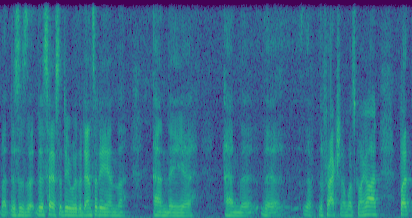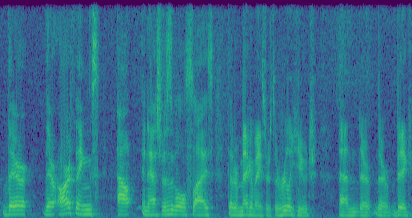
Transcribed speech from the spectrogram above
But this is the, this has to do with the density and the, and the, uh, and the, the, the, the fraction of what's going on. But there, there are things out in astrophysical size that are megamasers. They're really huge, and they're, they're big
